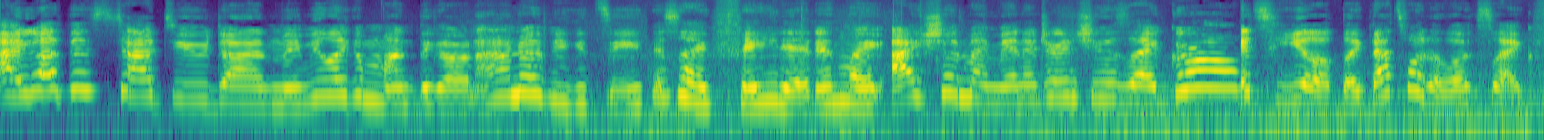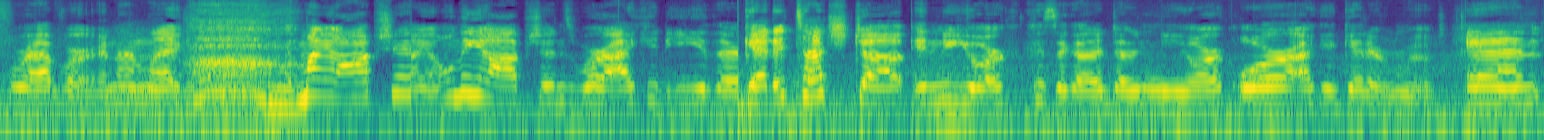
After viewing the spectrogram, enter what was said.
I got this tattoo done maybe like a month ago and I don't know if you could see, it's like faded. And like I showed my manager and she was like, girl, it's healed. Like that's what it looks like forever. And I'm like, my option, my only options were I could either get it touched up in New York because I got it done in New York or I could get it removed. And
